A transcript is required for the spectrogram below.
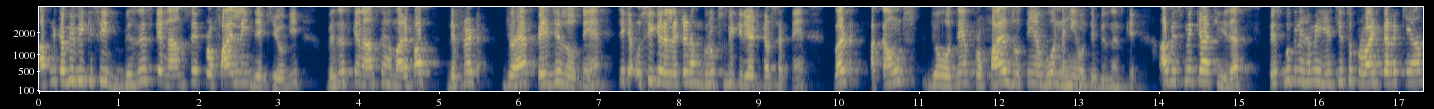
आपने कभी भी किसी बिज़नेस के नाम से प्रोफ़ाइल नहीं देखी होगी। बिज़नेस के नाम से हमारे पास डिफरेंट जो है पेजेस होते हैं, ठीक है? उसी के रिलेटेड हम ग्रुप्स भी क्रिएट कर सकते हैं। बट अकाउंट्स जो होते हैं प्रोफाइल्स होती हैं, वो नहीं होती बिज़नेस के। अब इसमें क्या चीज़ है? फेसबुक ने हमें ये चीज़ तो प्रोवाइड कर रखी है, हम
